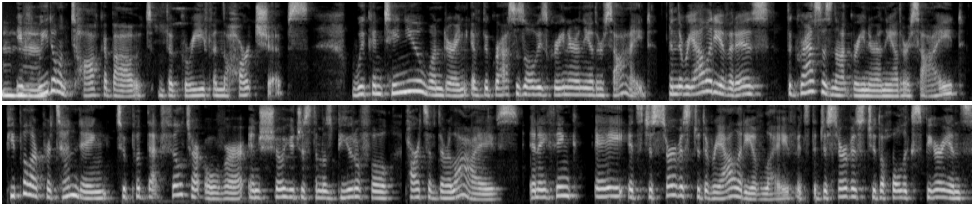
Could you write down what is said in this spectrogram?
mm-hmm. if we don't talk about the grief and the hardships, we continue wondering if the grass is always greener on the other side. And the reality of it is, the grass is not greener on the other side. People are pretending to put that filter over and show you just the most beautiful parts of their lives. And I think, A, it's disservice to the reality of life, it's the disservice to the whole experience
